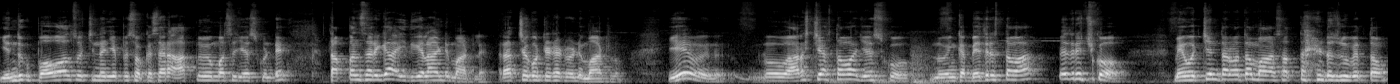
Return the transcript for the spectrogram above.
ఎందుకు పోవాల్సి వచ్చిందని చెప్పేసి ఒక్కసారి ఆత్మవిమర్శ చేసుకుంటే తప్పనిసరిగా ఇది ఎలాంటి మాటలే రచ్చగొట్టేటటువంటి మాటలు. ఏ నువ్వు అరెస్ట్ చేస్తావా? చేసుకో. నువ్వు ఇంకా బెదిరిస్తావా? బెదిరించుకో. మేము వచ్చిన తర్వాత మా సత్తా ఏంటో చూపిస్తాం.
